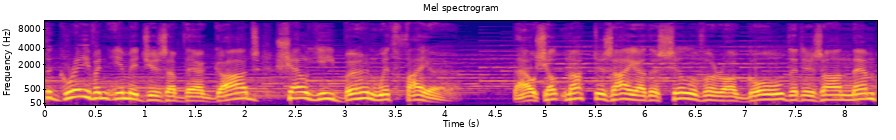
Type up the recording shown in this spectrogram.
The graven images of their gods shall ye burn with fire. Thou shalt not desire the silver or gold that is on them,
